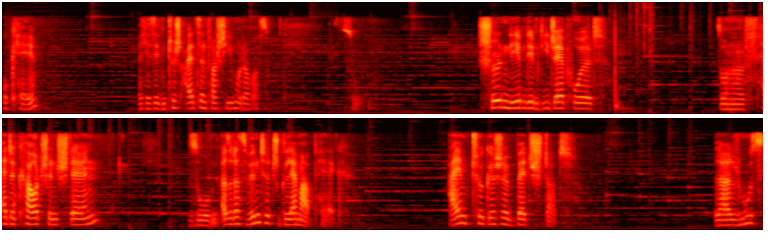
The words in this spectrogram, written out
Okay. Soll ich jetzt hier den Tisch einzeln verschieben oder was? So. Schön neben dem DJ-Pult so eine fette Couch hinstellen. So, also das Vintage Glamour Pack. Heimtückische Bettstadt. La Luz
